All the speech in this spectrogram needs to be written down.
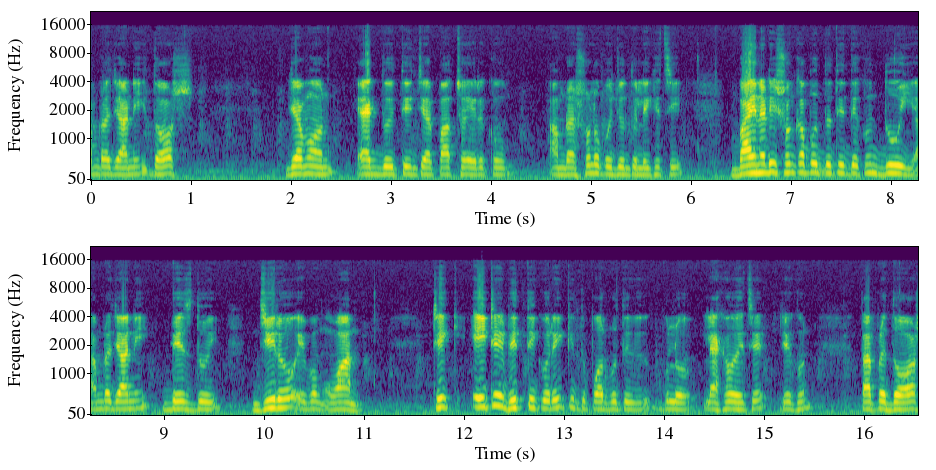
আমরা জানি দশ, যেমন এক, দুই, তিন, চার, পাঁচ, ছয়, এরকম আমরা ষোলো পর্যন্ত লিখেছি। বাইনারি সংখ্যা পদ্ধতি দেখুন, দুই, আমরা জানি বেস দুই, জিরো এবং ওয়ান। ঠিক এইটার ভিত্তি করেই কিন্তু পরবর্তীগুলো লেখা হয়েছে, দেখুন। তারপরে দশ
